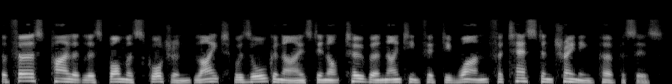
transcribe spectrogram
The first pilotless bomber squadron Light was organized in October 1951 for test and training purposes.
